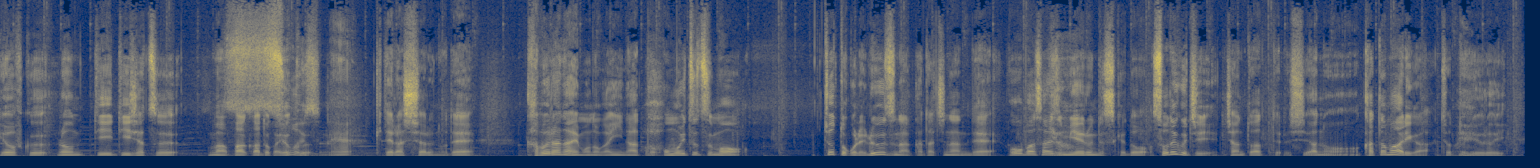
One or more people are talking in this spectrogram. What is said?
洋服ロン T T シャツ、まあ、パーカーとかよく着てらっしゃるので被らないものがいいなと思いつつもちょっとこれルーズな形なんでオーバーサイズ見えるんですけど袖口ちゃんと合ってるしあの肩周りがちょっと緩い、えー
